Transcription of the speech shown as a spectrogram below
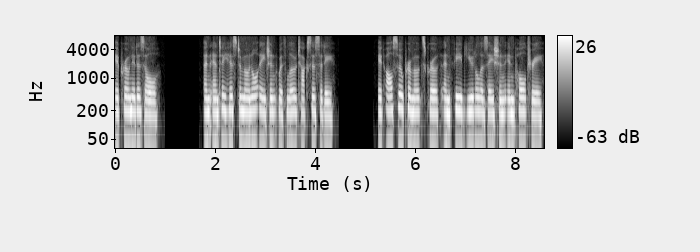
Ipronitazole. An antihistamonal agent with low toxicity. It also promotes growth and feed utilization in poultry.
